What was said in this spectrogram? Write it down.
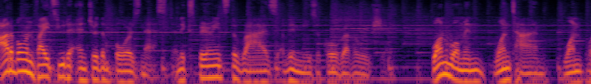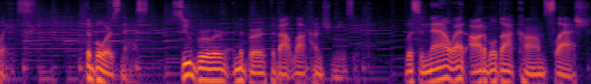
Audible invites you to enter the boar's nest and experience the rise of a musical revolution. One woman, one time, one place. The Boar's Nest, Sue Brewer and the birth of outlaw country music. Listen now at audible.com slash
